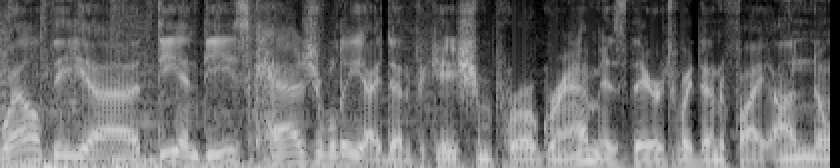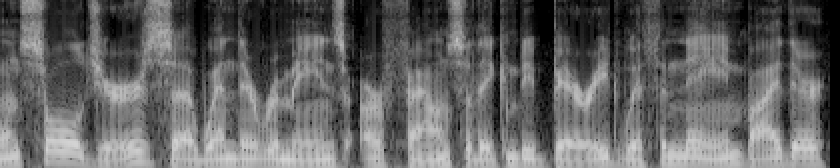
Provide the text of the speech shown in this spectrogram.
Well, the uh, DND's casualty identification program is there to identify unknown soldiers uh, when their remains are found, so they can be buried with a name by their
